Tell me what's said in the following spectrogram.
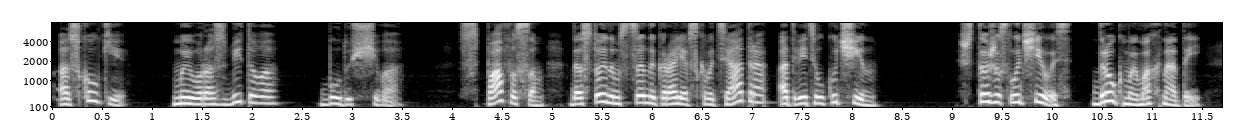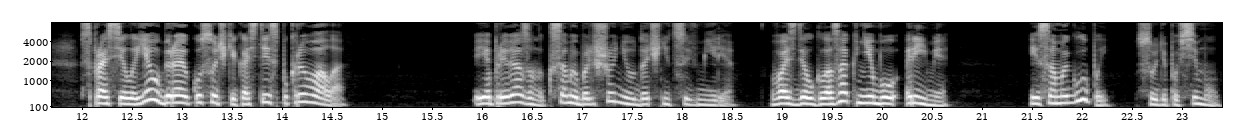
«Осколки моего разбитого будущего. С пафосом, достойным сцены Королевского театра, ответил Кучин. «Что же случилось, друг мой мохнатый?» — спросила я, убирая кусочки костей с покрывала. «Я привязан к самой большой неудачнице в мире», — воздел глаза к небу Риме. «И самой глупой, судя по всему».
